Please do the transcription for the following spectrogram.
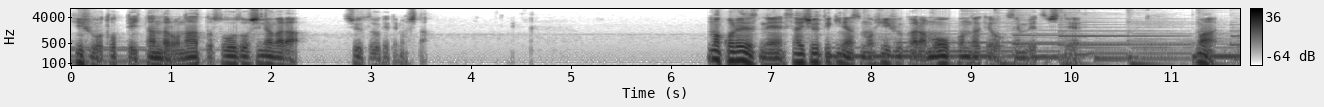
皮膚を取っていったんだろうなと想像しながら手術を受けてました。まあこれですね、最終的にはその皮膚から毛根だけを選別して、まあ、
